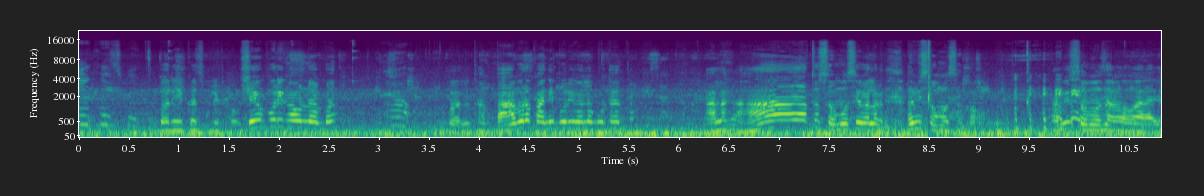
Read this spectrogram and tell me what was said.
एकच मिनिट. बरं एकच प्लेट खाऊ. शेवपुरी खाऊ ना आपण? बरं थांब. पहा बरं पाणीपुरीवाला कुठे आहे के हमारा आला का? हा तो समोसेवाला. आम्ही समोसा खाऊ. आम्ही समोसा खाऊ. आज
